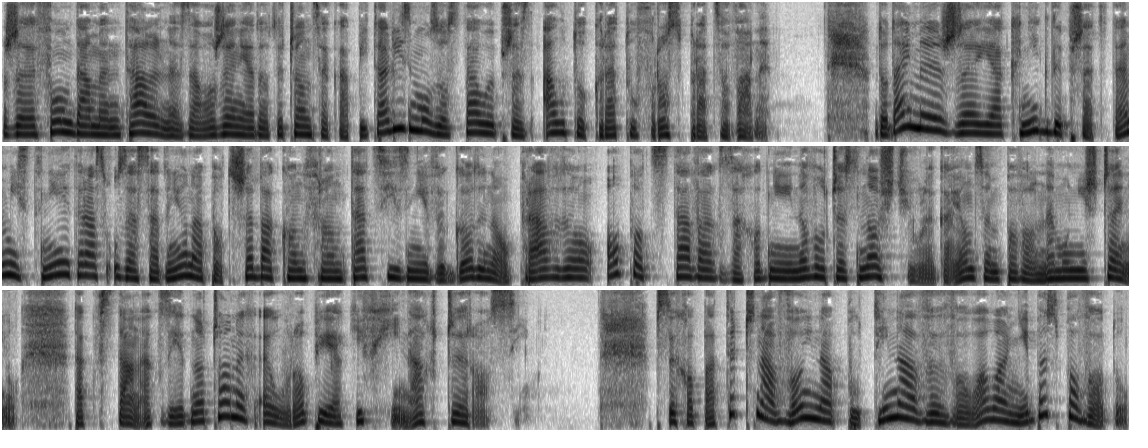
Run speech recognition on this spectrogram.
że fundamentalne założenia dotyczące kapitalizmu zostały przez autokratów rozpracowane. Dodajmy, że jak nigdy przedtem istnieje teraz uzasadniona potrzeba konfrontacji z niewygodną prawdą o podstawach zachodniej nowoczesności ulegającym powolnemu niszczeniu, tak w Stanach Zjednoczonych, Europie, jak i w Chinach czy Rosji. Psychopatyczna wojna Putina wywołała nie bez powodu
